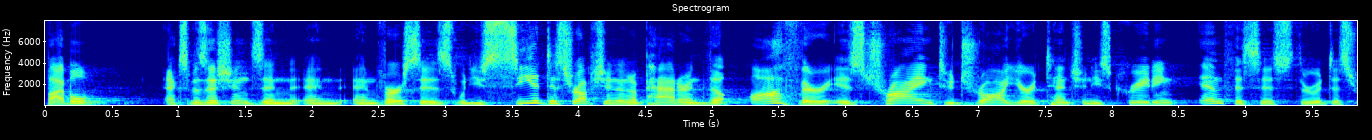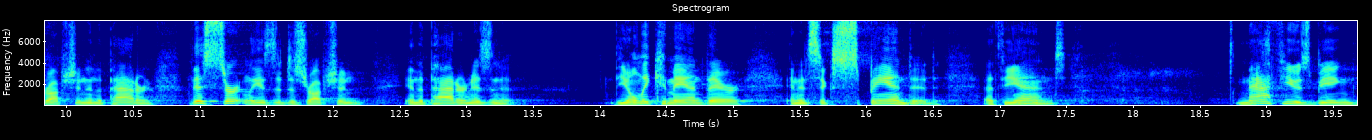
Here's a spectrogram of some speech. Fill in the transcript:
Bible expositions and, and, and verses, when you see a disruption in a pattern, the author is trying to draw your attention. He's creating emphasis through a disruption in the pattern. This certainly is a disruption in the pattern, isn't it? The only command there, and it's expanded at the end. Matthew is being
